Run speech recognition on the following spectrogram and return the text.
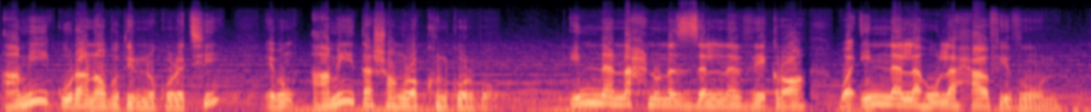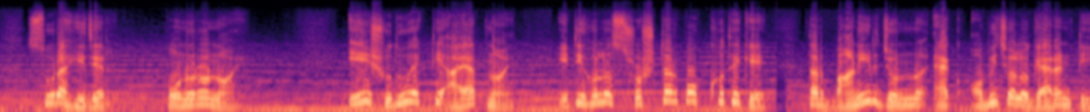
আমি কোরআন অবতীর্ণ করেছি এবং আমি তা সংরক্ষণ করব। ইন্না নাহনু নাজ্জালনা যিকরা ওয়া ইন্না লাহু লাহাফিজুন সূরা হিজর পনেরো নয়। এ শুধু একটি আয়াত নয়, এটি হলো স্রষ্টার পক্ষ থেকে তার বাণীর জন্য এক অবিচল গ্যারান্টি,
